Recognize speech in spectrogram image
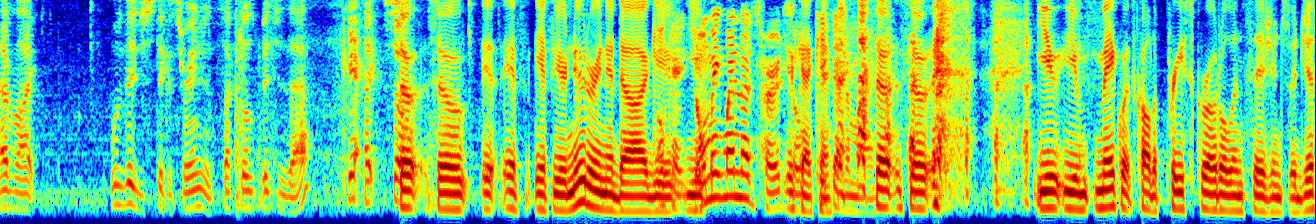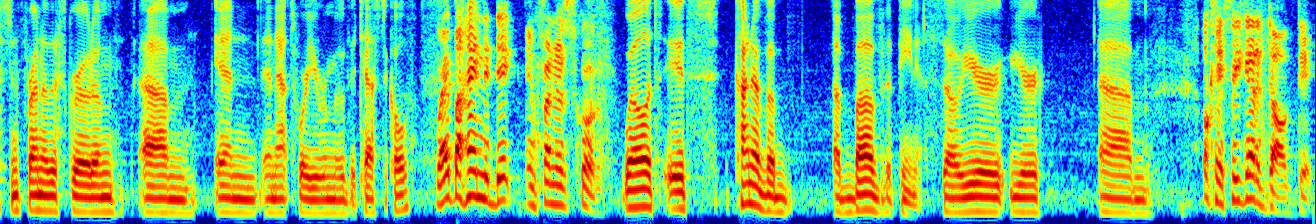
I'm like, what did they just stick a syringe and suck those bitches out? Yeah. Like, so, So so if if you're neutering a dog, you Okay, you, don't make my nuts hurt. So okay keep okay. that in mind. So so you you make what's called a pre-scrotal incision, so just in front of the scrotum, um, and and that's where you remove the testicles. right behind the dick, in front of the scrotum. Well, it's it's kind of a, above the penis, so you're you're um, Okay, so you got a dog dick.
